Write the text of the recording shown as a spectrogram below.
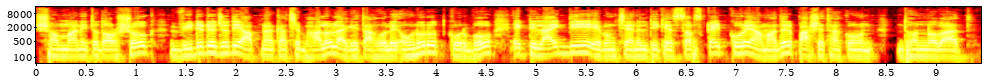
সম্মানিত দর্শক, ভিডিওটি যদি আপনার কাছে ভালো লাগে তাহলে অনুরোধ করব, একটি লাইক দিয়ে এবং চ্যানেলটিকে সাবস্ক্রাইব করে আমাদের পাশে থাকুন। ধন্যবাদ।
